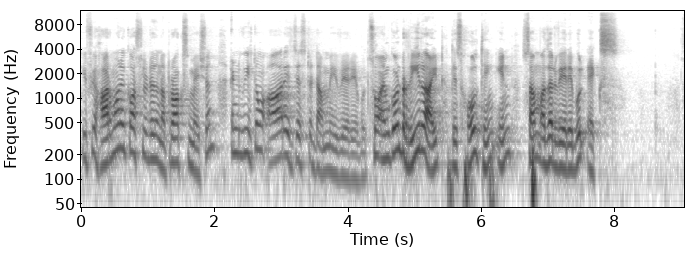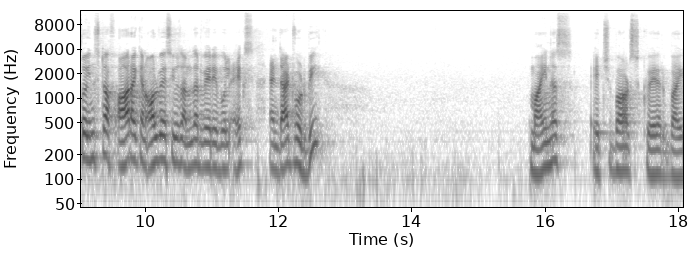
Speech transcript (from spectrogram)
if your harmonic oscillator is an approximation and we know R is just a dummy variable. So, I am going to rewrite this whole thing in some other variable x. So, instead of R I can always use another variable x and that would be minus h bar square by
